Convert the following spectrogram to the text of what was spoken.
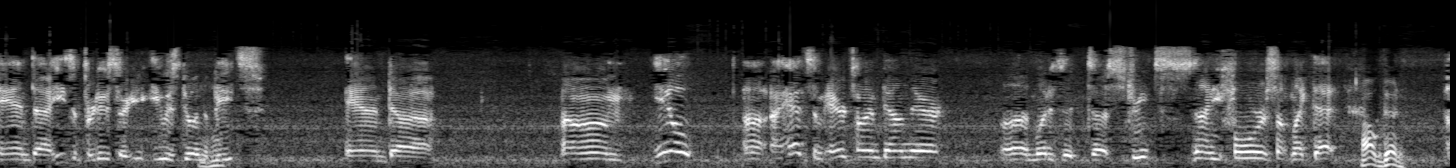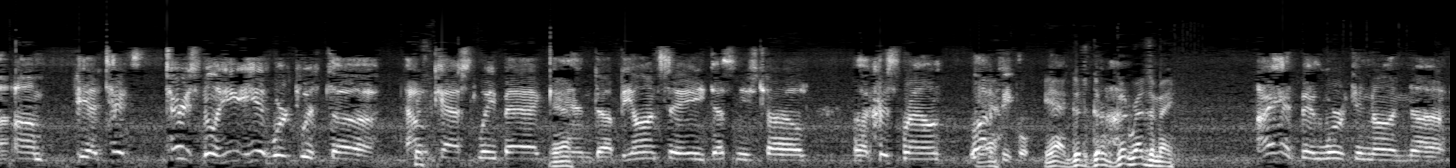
and uh, he's a producer. He, he was doing the beats, and uh, um, you know, uh, I had some airtime down there on what is it, uh, Streets '94 or something like that. Oh, good. Um, yeah, Ter- Terrius Miller. He, he had worked with uh, Outkast way back, Yeah. and uh, Beyonce, Destiny's Child, uh, Chris Brown, a lot yeah. of people. Yeah, good good good resume. I had been working on. Uh,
